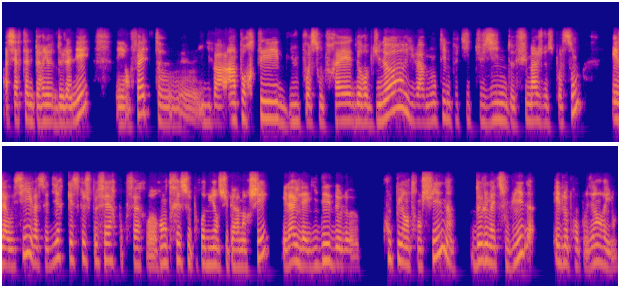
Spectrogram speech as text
à certaines périodes de l'année. Et en fait, euh, il va importer du poisson frais d'Europe du Nord, il va monter une petite usine de fumage de ce poisson. Et là aussi, il va se dire, qu'est-ce que je peux faire pour faire rentrer ce produit en supermarché? Et là, il a l'idée de le couper en tranches fines, de le mettre sous vide et de le proposer en rayon.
